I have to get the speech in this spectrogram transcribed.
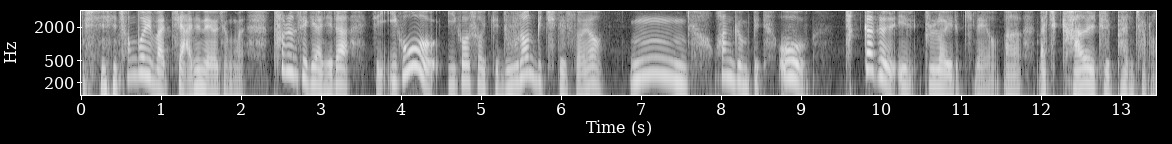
청보리밭이 아니네요, 정말. 푸른색이 아니라 이제 이거 익어서 이렇게 누런 빛이 됐어요. 음, 황금빛. 오, 착각을 불러일으키네요. 마, 마치 가을 들판처럼.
